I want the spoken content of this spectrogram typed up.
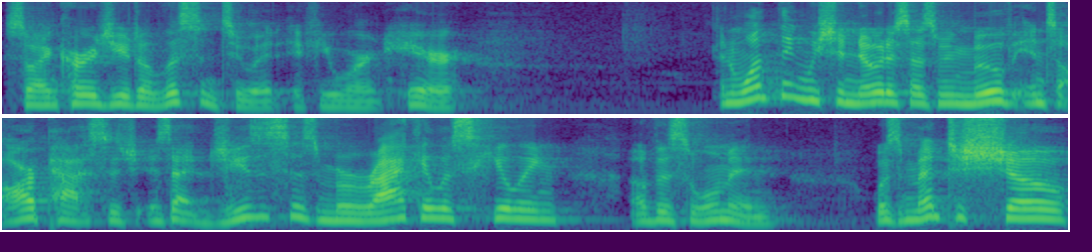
so I encourage you to listen to it if you weren't here. And one thing we should notice as we move into our passage is that Jesus' miraculous healing of this woman was meant to show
